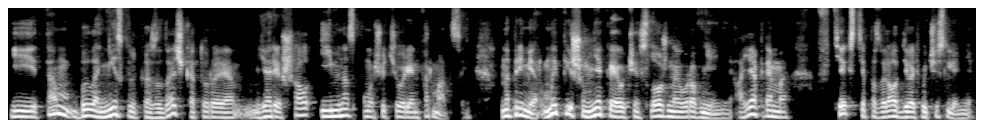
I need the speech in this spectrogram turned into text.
и там было несколько задач, которые я решал именно с помощью теории информации. Например, мы пишем некое очень сложное уравнение, а я прямо в тексте позволял делать вычисления.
